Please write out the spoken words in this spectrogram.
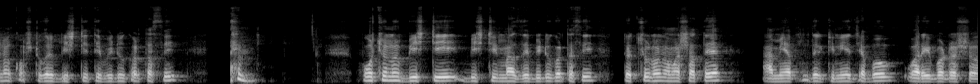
অনেক কষ্ট করে বৃষ্টিতে ভিডিও করতেছি। প্রচণ্ড বৃষ্টি, বৃষ্টির মাঝে ভিডিও করতেছি। তো চলুন আমার সাথে আমি আপনাদেরকে নিয়ে যাব ওয়ারি বর্ডার শো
